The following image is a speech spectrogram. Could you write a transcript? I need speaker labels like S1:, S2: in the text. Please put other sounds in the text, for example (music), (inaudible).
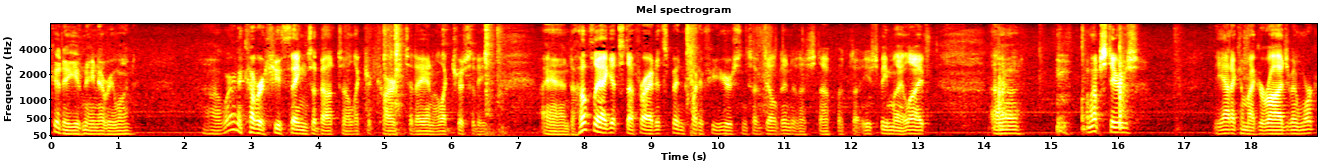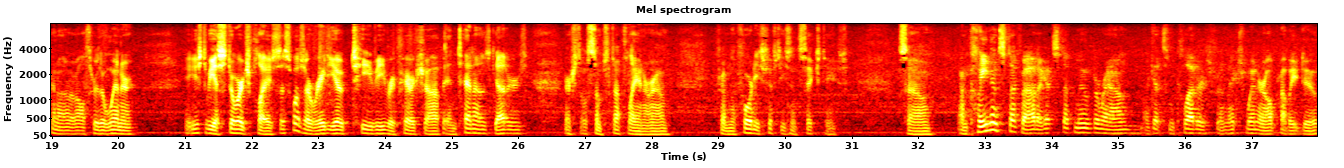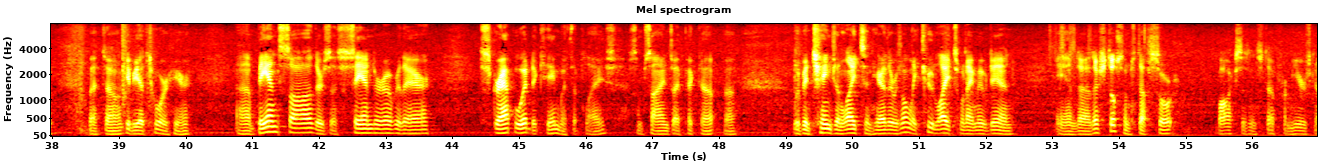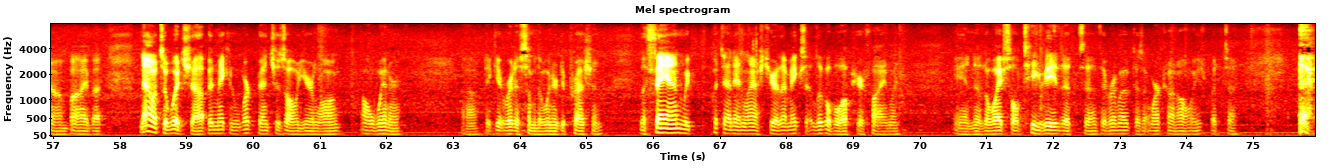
S1: Good evening, everyone. Uh, we're going to cover a few things about electric cars today and electricity. And hopefully I get stuff right. It's been quite a few years since I've delved into this stuff, but uh, it used to be my life. Uh, (clears throat) I'm upstairs, the attic of my garage. I've been working on it all through the winter. It used to be a storage place. This was a radio TV repair shop, antennas, gutters. There's still some stuff laying around from the 40s, 50s, and 60s. So I'm cleaning stuff out. I got stuff moved around. I got some clutters for next winter I'll probably do. But uh, I'll give you a tour here. Uh, bandsaw, there's a sander over there. Scrap wood that came with the place. Some signs I picked up. Uh, we've been changing lights in here. There was only two lights when I moved in. And uh, there's still some stuff, sort boxes and stuff from years gone by. But now it's a wood shop. Been making workbenches all year long, all winter, uh, to get rid of some of the winter depression. The fan, we put that in last year. That makes it livable up here finally. And uh, the wife's old TV that uh, the remote doesn't work on always, but uh,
